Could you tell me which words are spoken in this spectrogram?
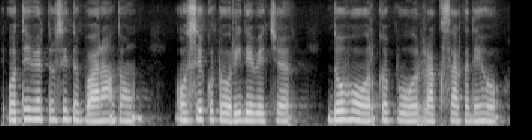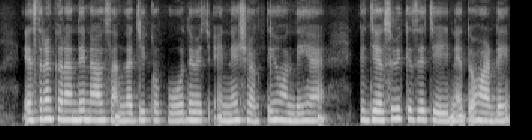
ਤੇ ਉੱਥੇ ਫਿਰ ਤੁਸੀਂ ਦੁਬਾਰਾ ਤੋਂ ਉਸੇ ਕਟੋਰੀ ਦੇ ਵਿੱਚ ਦੋ ਹੋਰ ਕਪੂਰ ਰੱਖ ਸਕਦੇ ਹੋ। ਇਸ ਤਰ੍ਹਾਂ ਕਰਨ ਦੇ ਨਾਲ ਸੰਗਤ ਜੀ ਕਪੂਰ ਦੇ ਵਿੱਚ ਇੰਨੀ ਸ਼ਕਤੀ ਹੁੰਦੀ ਹੈ ਕਿ ਜਿਸ ਵੀ ਕਿਸੇ ਚੀਜ਼ ਨੇ ਤੁਹਾਡੇ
